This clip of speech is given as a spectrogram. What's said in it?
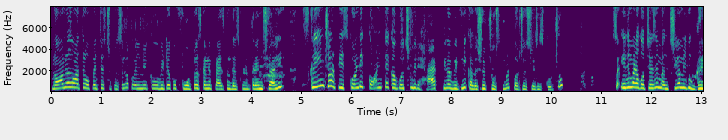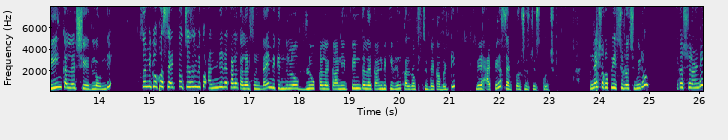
నార్మల్గా మాత్రం ఓపెన్ చేసి చూపిస్తాను ఒకవేళ మీకు వీటి యొక్క ఫొటోస్ కానీ ప్రైస్ కానీ తెలుసుకుంటే ఏం చేయాలి? స్క్రీన్ షాట్ తీసుకోండి. కాంటాక్ట్ అవ్వచ్చు. మీరు హ్యాపీగా వీటిని కలెక్షన్ చూసుకుని పర్చేస్ చేసేసుకోవచ్చు. సో ఇది మనకు వచ్చేసి మంచిగా మీకు గ్రీన్ కలర్ షేడ్లో ఉంది. సో మీకు ఒక సెట్ వచ్చేసి మీకు అన్ని రకాల కలర్స్ ఉంటాయి. మీకు ఇందులో బ్లూ కలర్ కానీ పింక్ కలర్ కానీ మీకు ఇది కలర్ ఆప్షన్స్ ఉంటాయి కాబట్టి మీరు హ్యాపీగా సెట్ పర్చేస్ చేసుకోవచ్చు. నెక్స్ట్ ఒక పీస్ చూడొచ్చు మీరు. ఇక చూడండి.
